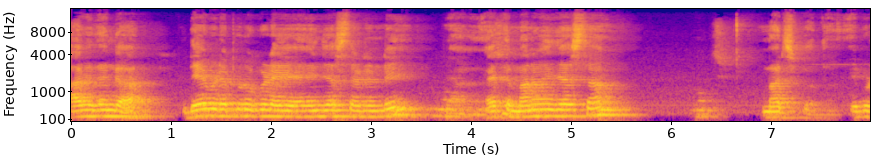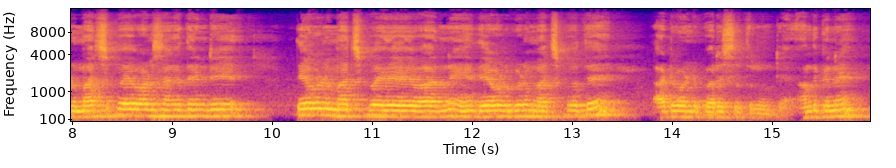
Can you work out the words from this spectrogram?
ఆ విధంగా దేవుడు ఎప్పుడు కూడా ఏం చేస్తాడండి? అయితే మనం ఏం చేస్తాం? మర్చిపోతాం. ఇప్పుడు మర్చిపోయేవాడి సంగతి ఏంటి? దేవుడు మర్చిపోయే వారిని దేవుడు కూడా మర్చిపోతే అటువంటి పరిస్థితులు ఉంటాయి. అందుకనే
